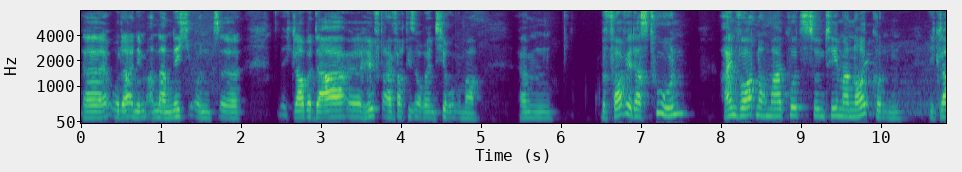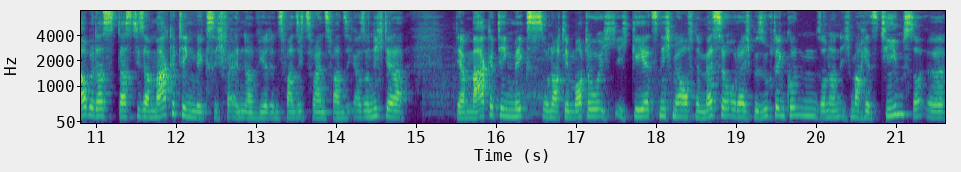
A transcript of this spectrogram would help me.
äh, oder in dem anderen nicht. Und äh, ich glaube, da äh, hilft einfach diese Orientierung immer. Ähm, bevor wir das tun, ein Wort noch mal kurz zum Thema Neukunden ich glaube, dass, dass dieser Marketing-Mix sich verändern wird in 2022. Also nicht der, der Marketing-Mix so nach dem Motto, ich, ich gehe jetzt nicht mehr auf eine Messe oder ich besuche den Kunden, sondern ich mache jetzt Teams äh,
